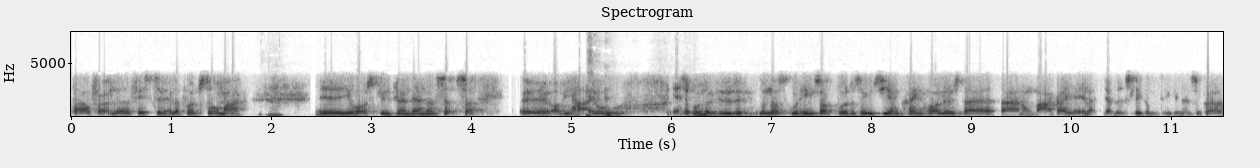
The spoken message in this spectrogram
der er jo før lavet festivaler på en stor mark. Øh, i Roskilde blandt andet. Så, så, øh, og vi har jo, altså uden at vide det, uden at skulle hænges op på det, så kan man sige, at omkring Holløs, der, er- der er nogle markarealer. Jeg ved slet ikke, om det kan lade sig gøre.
